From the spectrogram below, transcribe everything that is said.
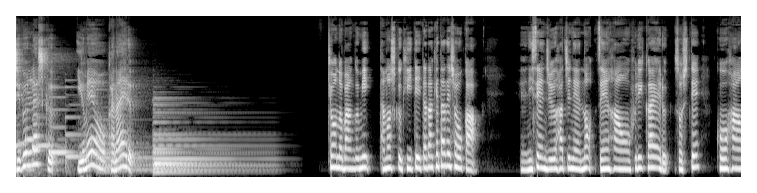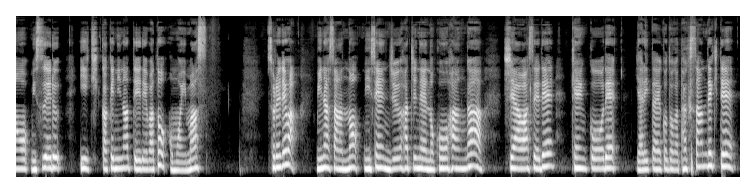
自分らしく夢を叶える。今日の番組楽しく聞いていただけたでしょうか？2018年の前半を振り返る、そして後半を見据えるいいきっかけになっていればと思います。それでは皆さんの2018年の後半が幸せで健康でやりたいことがたくさんできて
